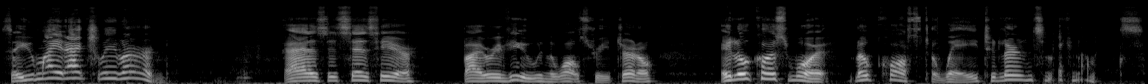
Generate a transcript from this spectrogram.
So you might actually learn, as it says here by review in the Wall Street Journal, a low-cost low-cost way to learn some economics.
